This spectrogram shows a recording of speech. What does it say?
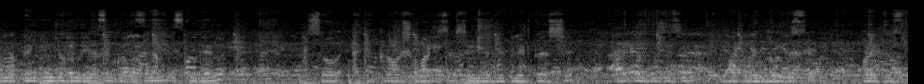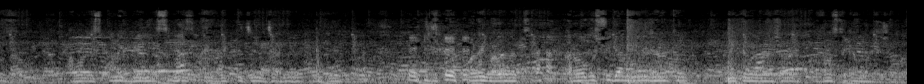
আমরা পেন্টিং যখন রিহার্সাল করতেছিলাম স্টুডেন্ট সো এক এক সবার রিসার্চে নিজেকে প্লেট করে আসছে, অনেক ছিল বাট অনেক ভালো করছে, অনেক দোস্ত। আমার অনেক গেম সিরিয়াস দেখতে চেয়েছি অনেক ভালো লাগছে। আর অবশ্যই গান নিয়ে যেহেতু দেখতে পারবে আসলে থেকে কেমন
